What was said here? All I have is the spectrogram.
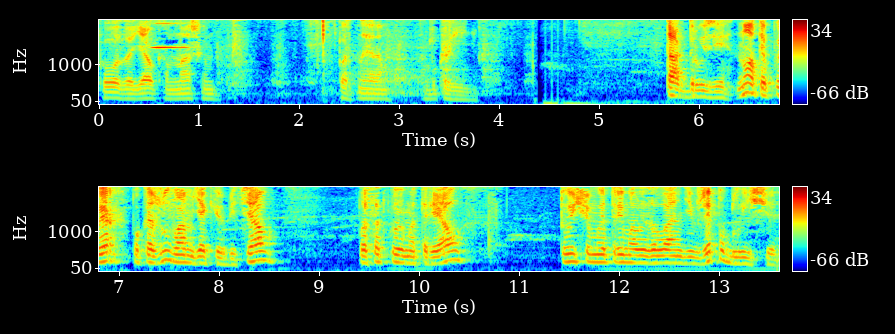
по заявкам нашим партнерам в Україні. Так, друзі, ну а тепер покажу вам, як і обіцяв, посадковий матеріал. Той, що ми отримали з Голландії, вже поближче.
